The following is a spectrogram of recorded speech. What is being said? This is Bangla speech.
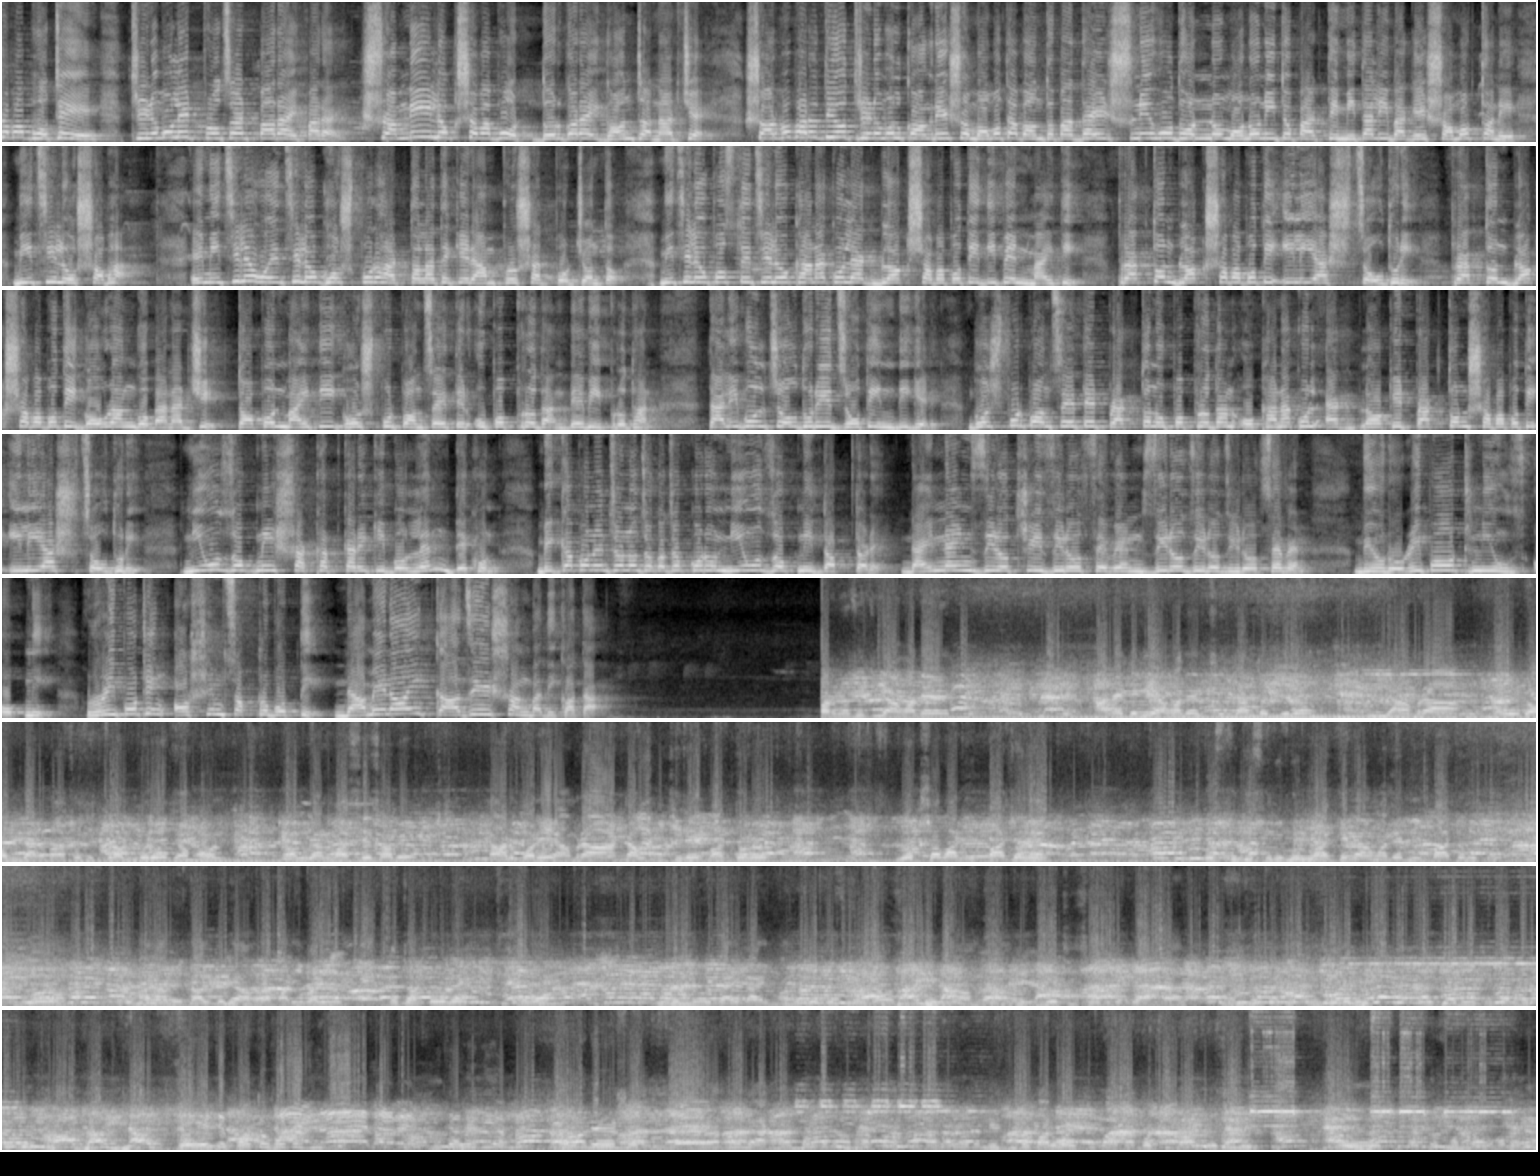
লোকসভা ভোটে তৃণমূলের প্রচার পাড়ায় পাড়ায়। সামনেই লোকসভা ভোট, দোরগড়ায় ঘণ্টা নাড়ছে। সর্বভারতীয় তৃণমূল কংগ্রেস ও মমতা বন্দ্যোপাধ্যায়ের স্নেহধন্য মনোনীত প্রার্থী মিতালি বাগের সমর্থনে মিছিল ও সভা। এই মিছিলে হয়েছিল ঘোষপুর হাটতলা থেকে রামপ্রসাদ পর্যন্ত। মিছিলে উপস্থিত ছিল খানাকুল এক ব্লক সভাপতি দীপেন মাইতি, প্রাক্তন ব্লক সভাপতি ইলিয়াস চৌধুরী, প্রাক্তন ব্লক সভাপতি গৌরাঙ্গ ব্যানার্জি, তপন মাইতি, ঘোষপুর পঞ্চায়েতের উপপ্রধান দেবী প্রধান, তালিবুল চৌধুরী, যতীন দিগের। ঘোষপুর পঞ্চায়েতের প্রাক্তন উপপ্রধান ও খানাকুল এক ব্লকের প্রাক্তন সভাপতি ইলিয়াস চৌধুরী। নিউজ অগ্নির সাক্ষাৎকারে কি বললেন? দেখুন। বিজ্ঞাপনের জন্য যোগাযোগ করুন নিউজ অগ্নি দপ্তরে। Nine nine zero three zero seven zero zero zero seven bureau report news Agni reporting Asim Chakraborty নামে নয় কাজে সাংবাদিকতা কর্মসূচি আমাদের, আগে থেকেই আমাদের সিদ্ধান্ত ছিল যে আমরা এই রমজান মাস অতিক্রম করে যখন রমজান মাস শেষ হবে, তারপরে আমরা একটা মিছিলের মাধ্যমে লোকসভা নির্বাচনের প্রস্তুতি শুরু করব আজ থেকে আমাদের নির্বাচনী প্রস্তুতি শুরু হলো আগামীকাল থেকে আমরা বাড়ি বাড়ি প্রচার করব এবং বিভিন্ন জায়গায় মানুষের যে আমরা দিয়েছি সেগুলোকে আমরা এতে কত ভোটে আমাদের এক নম্বর থেকে আমরা পারব, একটু আশা করছি সম্ভব হবে না।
